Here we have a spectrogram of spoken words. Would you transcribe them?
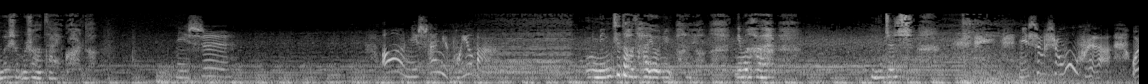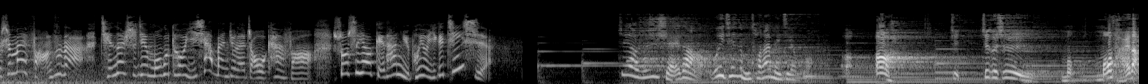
你们什么时候在一块的？你是？哦你是他女朋友吧？明知道他有女朋友，你们还……你们真是…… 你是不是误会了？我是卖房子的。前段时间蘑菇头一下班就来找我看房，说是要给他女朋友一个惊喜。这钥匙是谁的？我以前怎么从来没见过？啊啊！这这个是茅茅台的。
